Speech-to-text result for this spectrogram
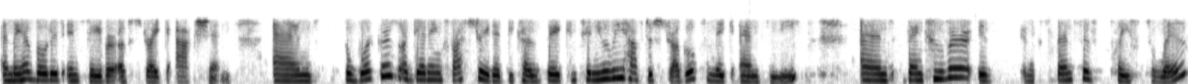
and they have voted in favor of strike action. And the workers are getting frustrated because they continually have to struggle to make ends meet. And Vancouver is an expensive place to live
